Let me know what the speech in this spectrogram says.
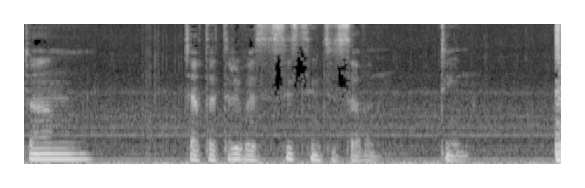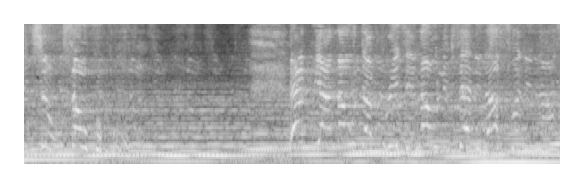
John chapter 3, verses 16 to 17. Ebia now the prison now.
